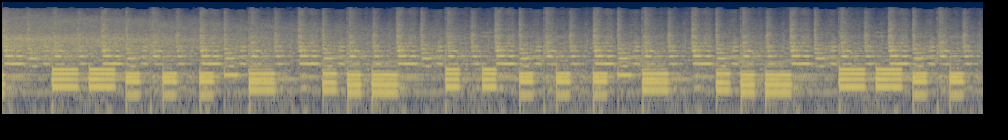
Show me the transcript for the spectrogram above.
Thank you.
